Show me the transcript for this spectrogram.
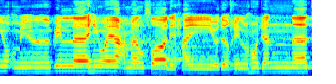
يؤمن بالله ويعمل صالحا يدخله جنات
